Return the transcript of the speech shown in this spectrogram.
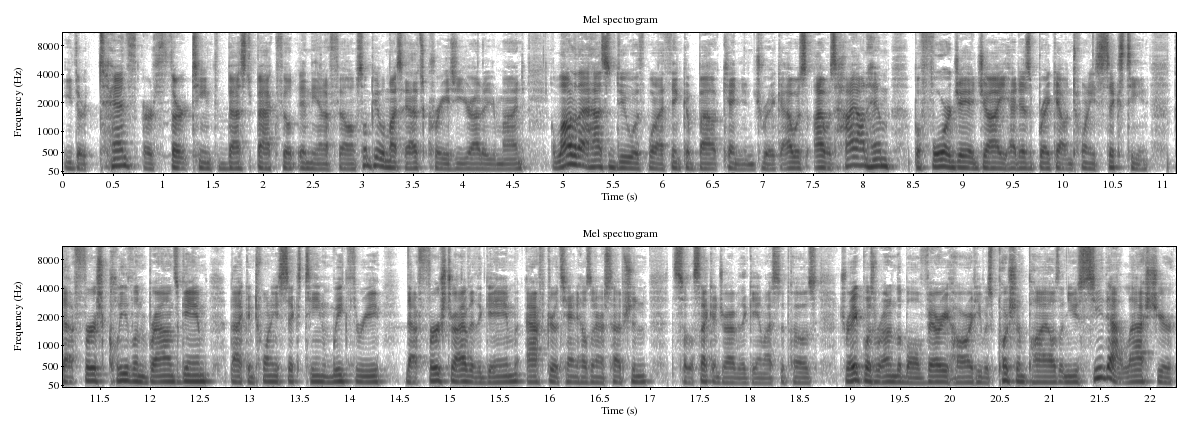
either 10th or 13th best backfield in the NFL. And Some people might say that's crazy, you're out of your mind. A lot of that has to do with what I think about Kenyan Drake. I was I was high on him before Jay Ajayi had his breakout in 2016. That first Cleveland Browns game back in 2016, week 3, that first drive of the game after Tannehill's interception, so the second drive of the game, I suppose. Drake was running the ball very hard. He was pushing piles and you see that last year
